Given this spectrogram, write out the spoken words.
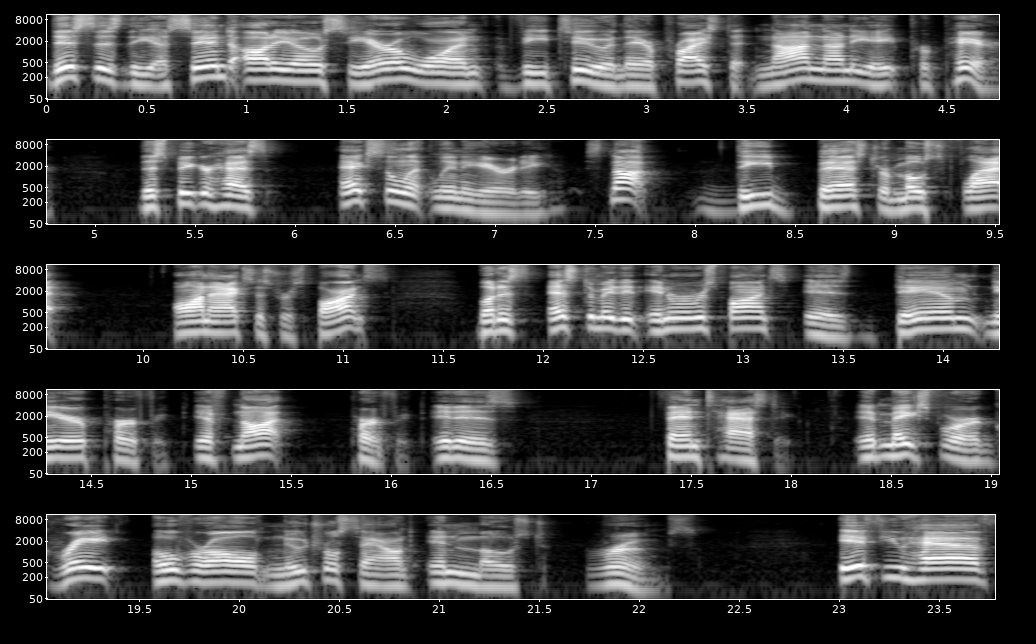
This is the Ascend Audio Sierra 1 V2, and they are priced at 998 per pair. This speaker has excellent linearity. It's not the best or most flat on axis response, but its estimated in-room response is damn near perfect, if not perfect. It is fantastic. It makes for a great overall neutral sound in most rooms. If you have,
